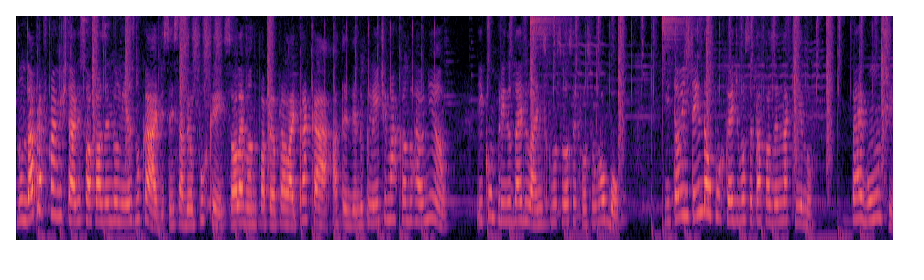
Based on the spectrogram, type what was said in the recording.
Não dá para ficar no estágio só fazendo linhas no CAD, sem saber o porquê, só levando papel para lá e para cá, atendendo o cliente e marcando reunião, e cumprindo deadlines como se você fosse um robô. Então entenda o porquê de você estar tá fazendo aquilo. Pergunte.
